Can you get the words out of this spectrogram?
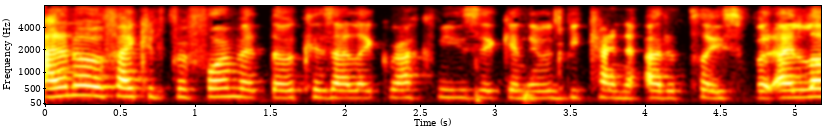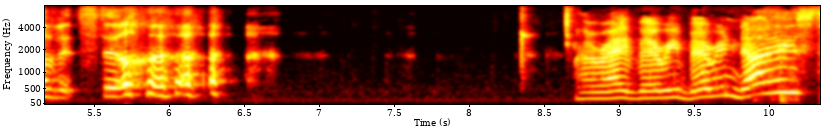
i don't know if i could perform it though because i like rock music and it would be kind of out of place but i love it still All right, very, very nice.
